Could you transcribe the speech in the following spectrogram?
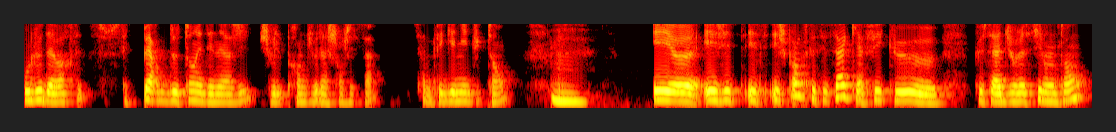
Au lieu d'avoir cette, cette perte de temps et d'énergie, je vais le prendre, je vais la changer. Ça, ça me fait gagner du temps. hmm. Et, euh, et, et- et je pense que c'est ça qui a fait que, que ça a duré si longtemps.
